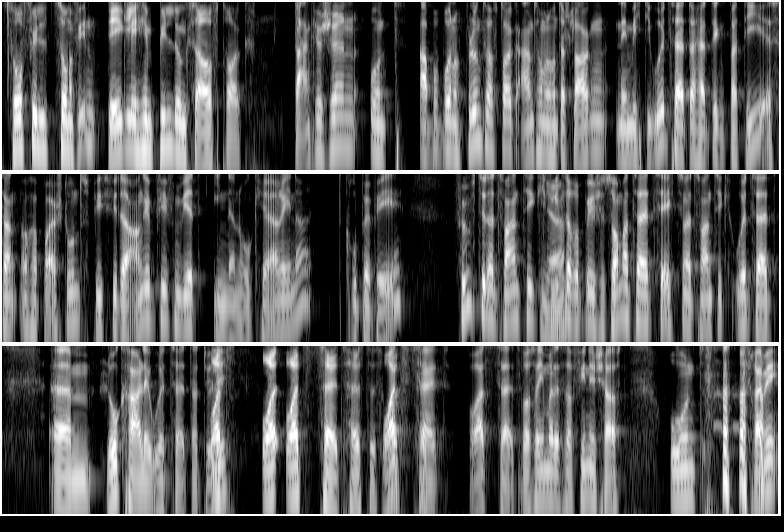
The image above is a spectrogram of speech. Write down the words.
So viel zum täglichen Bildungsauftrag. Dankeschön. Und apropos noch Bildungsauftrag, eins haben wir unterschlagen, nämlich die Uhrzeit der heutigen Partie. Es sind noch ein paar Stunden, bis wieder angepfiffen wird in der Nokia Arena, Gruppe B. 15.20 Uhr ja. mitteleuropäische Sommerzeit, 16.20 Uhr Uhrzeit, ähm, lokale Uhrzeit natürlich. Orts, Ortszeit heißt es. Ortszeit. Ortszeit, was auch immer das auf Finnisch heißt. Und ich freue mich,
